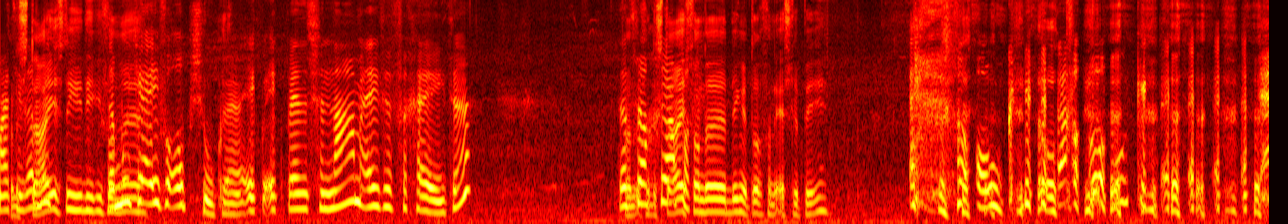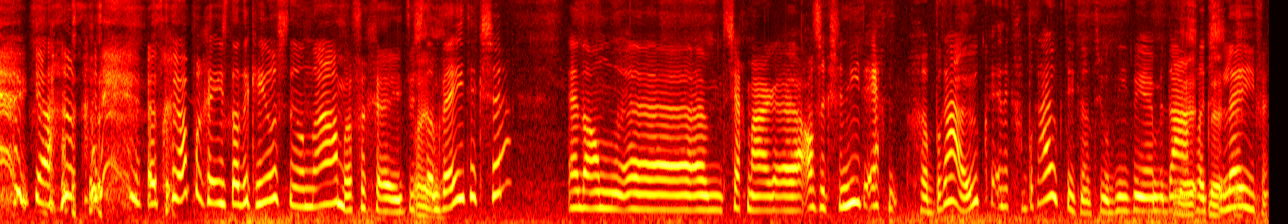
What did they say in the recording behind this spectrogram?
Maar de dat moet- is die, die dat van moet je even opzoeken. Ik, ik ben zijn naam even vergeten. Dat van, is wel van de grappig. is van de dingen toch, van de SGP. Ook. Ook. ja. Het grappige is dat ik heel snel namen vergeet. Dus Oh ja. dan weet ik ze. En dan, eh, zeg maar, eh, als ik ze niet echt gebruik, en ik gebruik dit natuurlijk niet meer in mijn dagelijks nee, nee. leven.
